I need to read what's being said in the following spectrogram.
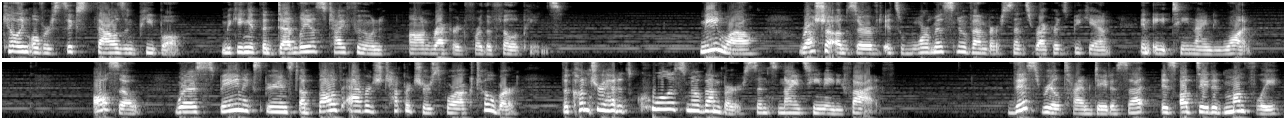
killing over 6,000 people, making it the deadliest typhoon on record for the Philippines. Meanwhile, Russia observed its warmest November since records began in 1891. Also, whereas Spain experienced above average temperatures for October, the country had its coolest November since 1985. This real-time dataset is updated monthly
